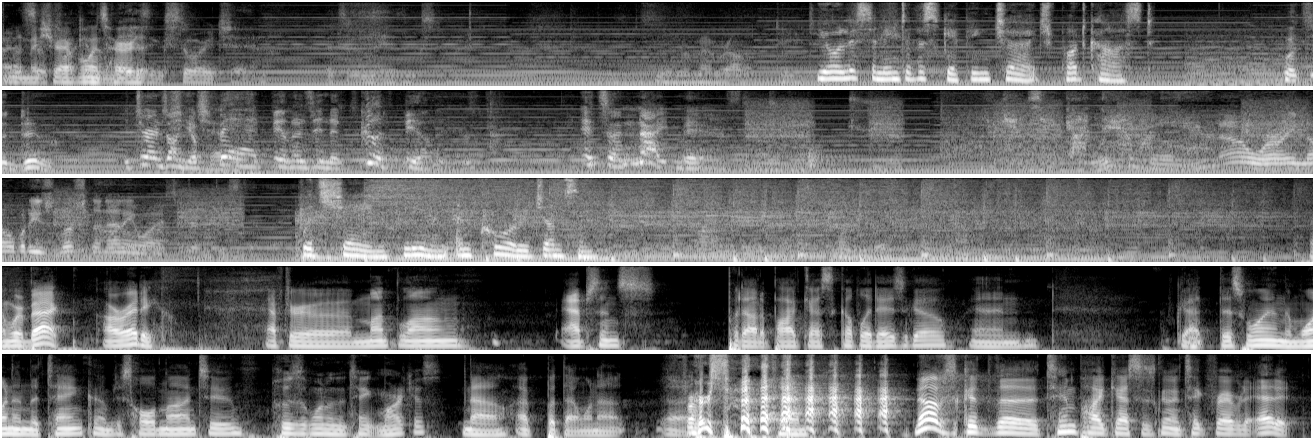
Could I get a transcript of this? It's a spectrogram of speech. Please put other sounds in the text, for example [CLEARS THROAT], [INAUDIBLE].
right, wanna make sure everyone's heard it. amazing story, Chad. It's an amazing story. Remember all the details. You're listening to the Skipping Church podcast. What's it do? It turns all your bad feelings into good feelings. It's a nightmare. You can't say goddamn on here. Don't worry, nobody's listening anyway. With Shane Fleeman and Corey Johnson. And we're back already. After a month long absence, put out a podcast a couple of days ago, and I've got this one and the one in the tank I'm just holding on to. Who's the one in the tank, Marcus? No, I put that one out. uh, First. [LAUGHS] Tim. No, it's because the Tim podcast is going to take forever to edit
